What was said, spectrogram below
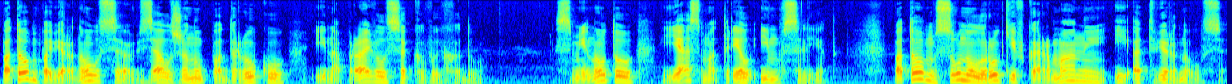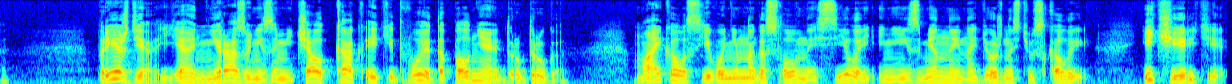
Потом повернулся, взял жену под руку и направился к выходу. С минуту я смотрел им вслед. Потом сунул руки в карманы и отвернулся. Прежде я ни разу не замечал, как эти двое дополняют друг друга. Майкл с его немногословной силой и неизменной надежностью скалы, и Черити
